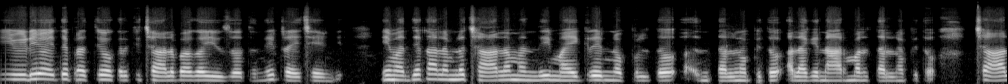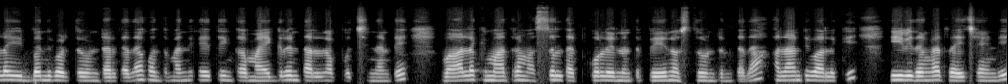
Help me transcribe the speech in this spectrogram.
ఈ వీడియో అయితే ప్రతి ఒక్కరికి చాలా బాగా యూజ్ అవుతుంది. ట్రై చేయండి. ఈ మధ్య కాలంలో చాలా మంది మైగ్రేన్ నొప్పులతో తలనొప్పితో అలాగే నార్మల్ తలనొప్పితో చాలా ఇబ్బంది పడుతూ ఉంటారు కదా. కొంతమందికి అయితే ఇంకా మైగ్రేన్ తలనొప్పి వచ్చిందంటే వాళ్ళకి మాత్రం అస్సలు తట్టుకోలేనంత పెయిన్ వస్తూ ఉంటుంది కదా. అలాంటి వాళ్ళకి ఈ విధంగా ట్రై చేయండి.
